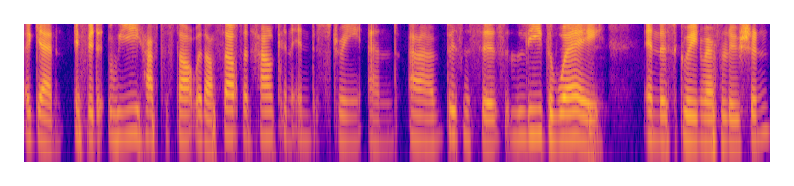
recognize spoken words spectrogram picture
again, if it we have to start with ourselves, and how can industry and uh, businesses lead the way in this green revolution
